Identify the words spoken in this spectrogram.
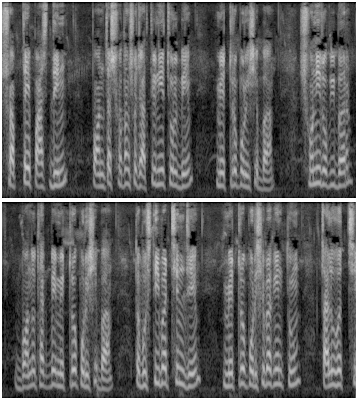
সপ্তাহে পাঁচ দিন পঞ্চাশ শতাংশ যাত্রী নিয়ে চলবে মেট্রো পরিষেবা। শনি, রবিবার বন্ধ থাকবে মেট্রো পরিষেবা। তো বুঝতেই পারছেন যে মেট্রো পরিষেবা কিন্তু চালু হচ্ছে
